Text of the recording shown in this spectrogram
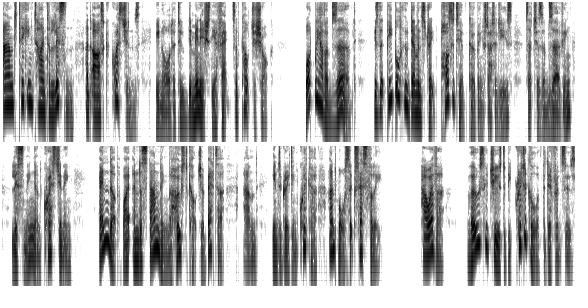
and taking time to listen and ask questions in order to diminish the effects of culture shock. What we have observed is that people who demonstrate positive coping strategies, such as observing, listening, and questioning, end up by understanding the host culture better and integrating quicker and more successfully. However, those who choose to be critical of the differences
